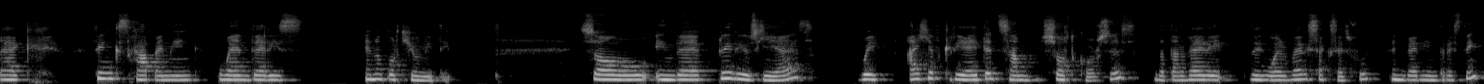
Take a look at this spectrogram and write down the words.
like things happening when there is an opportunity. So in the previous years, we I have created some short courses that are very, they were very successful and very interesting.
